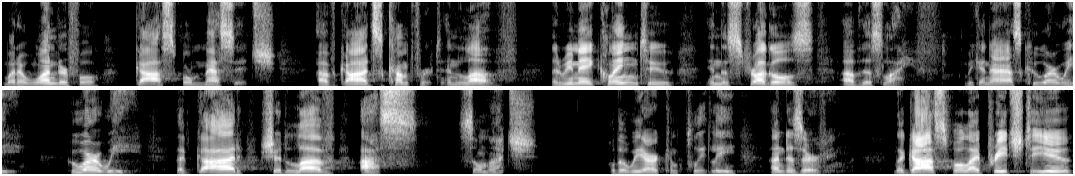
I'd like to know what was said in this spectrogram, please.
What a wonderful gospel message of God's comfort and love that we may cling to in the struggles of this life. We can ask, Who are we? Who are we that God should love us so much, although we are completely undeserving? The gospel I preach to you,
